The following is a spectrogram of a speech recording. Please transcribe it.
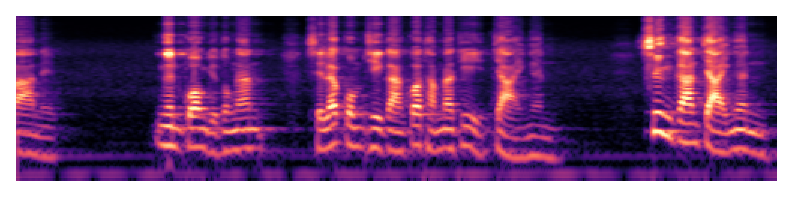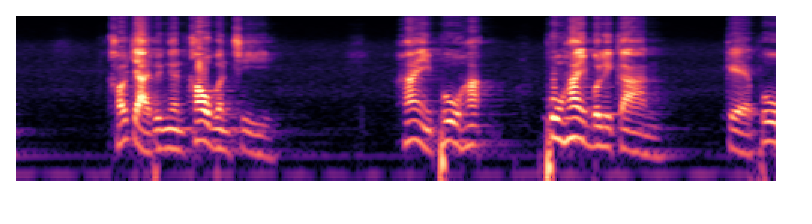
บาลเนี่ยเงินกองอยู่ตรงนั้น เสร็จแล้วกรมชีกางก็ทำหน้าที่จ่ายเงิน ซึ่งการจ่ายเงิน เขาจ่ายเป็นเงินเข้าบัญชี ให้ผู้ฮะผู้ให้บริการ แก่ผู้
